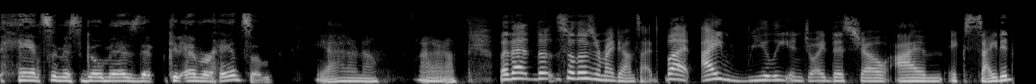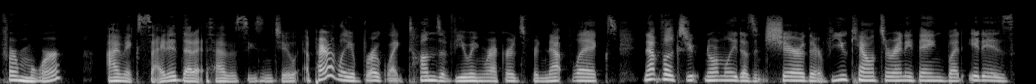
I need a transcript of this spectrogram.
handsomest Gomez that could ever handsome. Yeah, I don't know. I don't know. But that, th- so those are my downsides. But I really enjoyed this show. I'm excited for more. I'm excited that it has a season two. Apparently it broke like tons of viewing records for Netflix. Netflix normally doesn't share their view counts or anything, but it is,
